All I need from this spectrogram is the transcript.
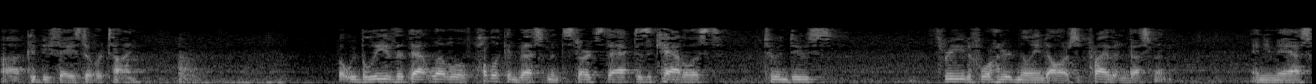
uh, could be phased over time. But we believe that that level of public investment starts to act as a catalyst to induce $300 million-$400 million of private investment. And you may ask,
